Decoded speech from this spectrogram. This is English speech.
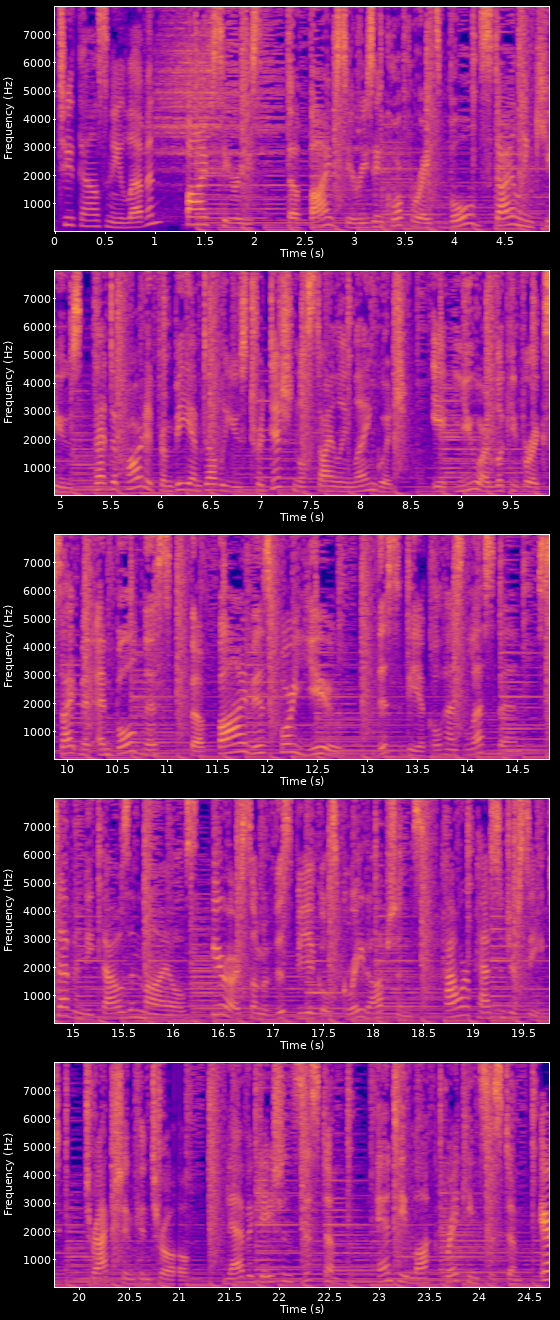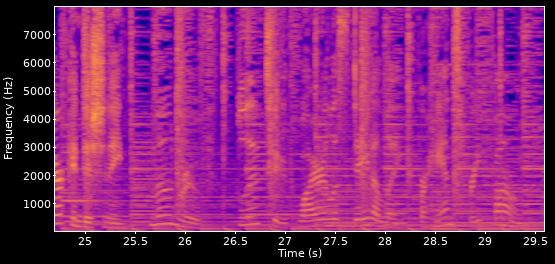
The 2011 5 Series. The 5 Series incorporates bold styling cues that departed from BMW's traditional styling language. If you are looking for excitement and boldness, the 5 is for you. This vehicle has less than 70,000 miles. Here are some of this vehicle's great options. Power passenger seat, traction control, navigation system, anti-lock braking system, air conditioning, moonroof, Bluetooth wireless data link for hands-free phone,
